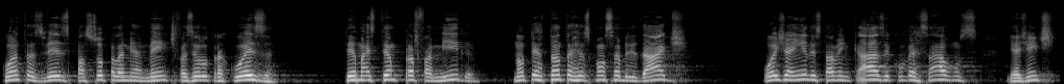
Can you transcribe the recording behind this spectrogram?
Quantas vezes passou pela minha mente fazer outra coisa, ter mais tempo para a família, não ter tanta responsabilidade? Hoje ainda estava em casa e conversávamos, e a gente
